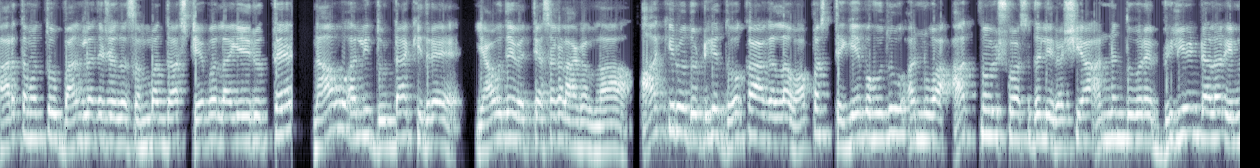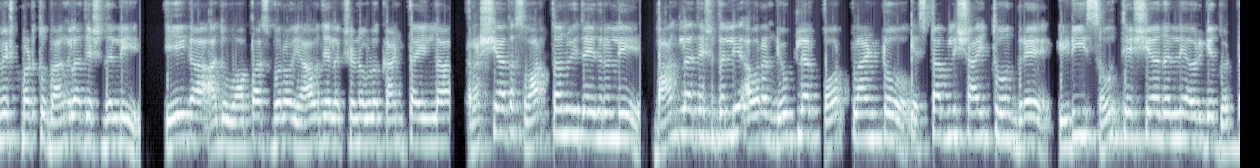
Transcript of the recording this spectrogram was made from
ಭಾರತ ಮತ್ತು ಬಾಂಗ್ಲಾದೇಶದ ಸಂಬಂಧ ಸ್ಟೇಬಲ್ ಆಗೇ ಇರುತ್ತೆ. ನಾವು ಅಲ್ಲಿ ದುಡ್ಡು ಹಾಕಿದ್ರೆ ಯಾವುದೇ ವ್ಯತ್ಯಾಸಗಳಾಗಲ್ಲ. ಹಾಕಿರೋ ದುಡ್ಡಿಗೆ ದೋಖ ಆಗಲ್ಲ, ವಾಪಸ್ ತೆಗೆಯಬಹುದು ಅನ್ನುವ ಆತ್ಮವಿಶ್ವಾಸದಲ್ಲಿ ರಷ್ಯಾ ಹನ್ನೊಂದೂವರೆ ಬಿಲಿಯನ್ ಡಾಲರ್ ಇನ್ವೆಸ್ಟ್ ಮಾಡ್ತು ಬಾಂಗ್ಲಾದೇಶದಲ್ಲಿ. ಈಗ ಅದು ವಾಪಸ್ ಬರೋ ಯಾವುದೇ ಲಕ್ಷಣಗಳು ಕಾಣ್ತಾ ಇಲ್ಲ. ರಷ್ಯಾದ ಸ್ವಾರ್ಥನೂ ಇದೆ ಇದರಲ್ಲಿ. ಬಾಂಗ್ಲಾದೇಶದಲ್ಲಿ ಅವರ ನ್ಯೂಕ್ಲಿಯರ್ ಪವರ್ ಪ್ಲಾಂಟ್ ಎಸ್ಟಾಬ್ಲಿಷ್ ಆಯ್ತು ಅಂದ್ರೆ ಇಡೀ ಸೌತ್ ಏಷ್ಯಾದಲ್ಲಿ ಅವರಿಗೆ ದೊಡ್ಡ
